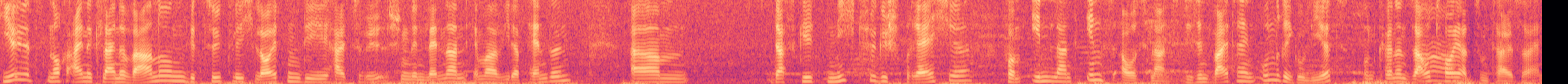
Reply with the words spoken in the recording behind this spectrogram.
hier jetzt noch eine kleine Warnung bezüglich Leuten, die halt zwischen den Ländern immer wieder pendeln. Ähm, das gilt nicht für Gespräche vom Inland ins Ausland. Die sind weiterhin unreguliert und können sauteuer zum Teil sein.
